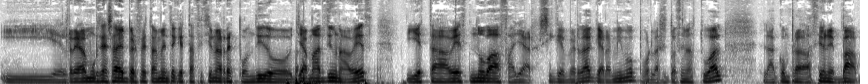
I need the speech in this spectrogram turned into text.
y el Real Murcia sabe perfectamente que esta afición ha respondido ya más de una vez y esta vez no va a fallar. Sí que es verdad que ahora mismo, por la situación actual, la compra de acciones va,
